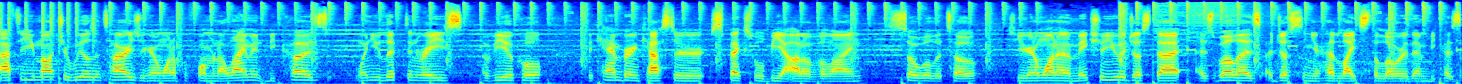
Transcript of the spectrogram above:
After you mount your wheels and tires, you're going to want to perform an alignment because when you lift and raise a vehicle, the camber and caster specs will be out of line, so will the toe. You're want to make sure you adjust that as well as adjusting your headlights to lower them because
